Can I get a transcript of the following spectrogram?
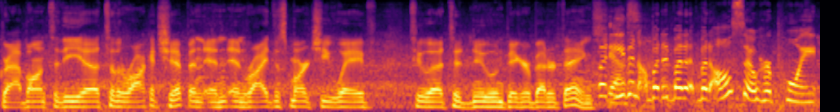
grab onto the uh, to the rocket ship and, and, and ride the Smartsheet wave to uh, to new and bigger, better things. But Yes. even, but, but, but also her point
